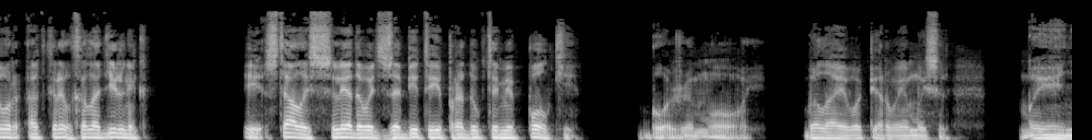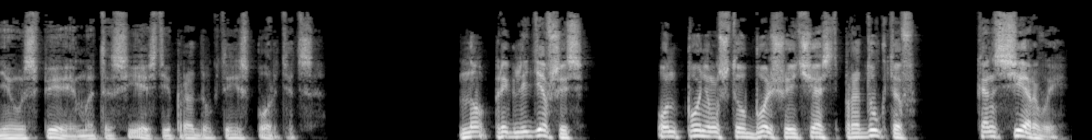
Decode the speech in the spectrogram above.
Тур открыл холодильник и стал исследовать забитые продуктами полки. «Боже мой!» — была его первая мысль. «Мы не успеем это съесть, и продукты испортятся». Но, приглядевшись, он понял, что большая часть продуктов — консервы,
